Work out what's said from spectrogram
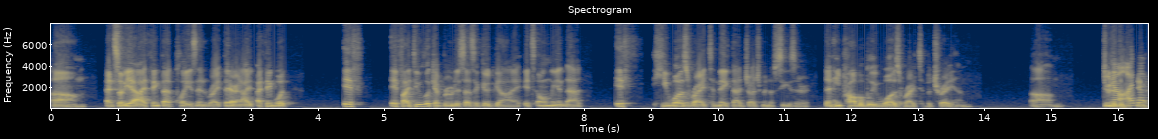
Um, and so yeah, I think that plays in right there. And I, I think what if if I do look at Brutus as a good guy, it's only in that if he was right to make that judgment of Caesar, then he probably was right to betray him. Um, due to now, the like,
